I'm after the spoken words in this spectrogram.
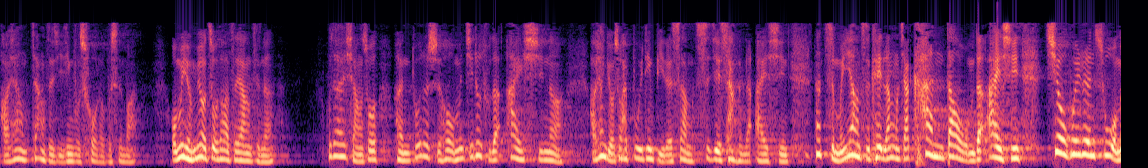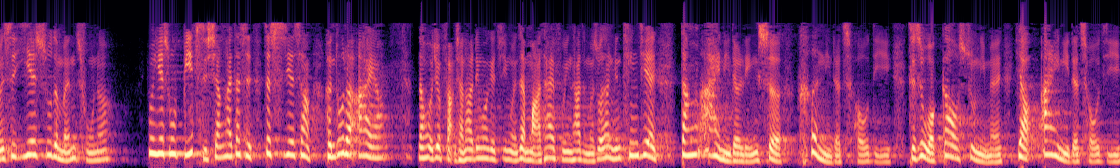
好像这样子已经不错了，不是吗？我们有没有做到这样子呢？我在想说，很多的时候，我们基督徒的爱心呢，好像有时候还不一定比得上世界上人的爱心。那怎么样子可以让人家看到我们的爱心，就会认出我们是耶稣的门徒呢？因为耶稣彼此相爱，但是这世界上很多的爱啊。然后我就想想到另外一个经文，在马太福音他怎么说？他你们听见，当爱你的邻舍，恨你的仇敌。只是我告诉你们，要爱你的仇敌，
